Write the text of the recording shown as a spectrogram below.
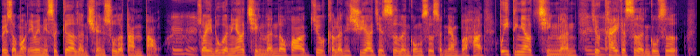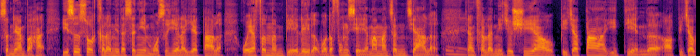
为什么？因为你是个人全数的担保。嗯哼。所以，如果你要请人的话，就可能需要一间私人公司，省量不哈，不一定要请人。就开一个私人公司，省两百块。意思说，可能你的生意模式越来越大了，我要分门别类了，我的风险也慢慢增加了。嗯，这样可能你就需要比较大一点的啊，比较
